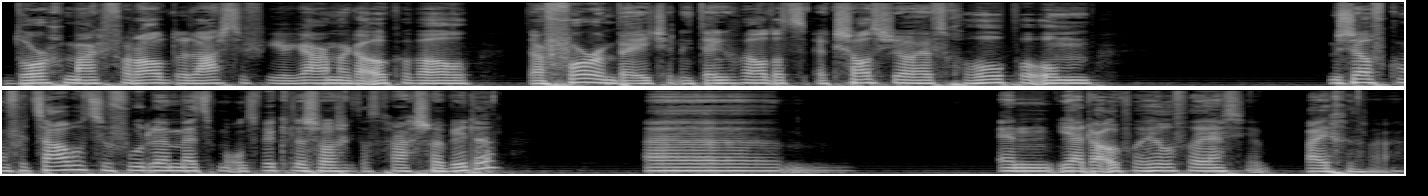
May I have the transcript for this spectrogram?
doorgemaakt. Vooral de laatste vier jaar, maar daar ook al wel daarvoor een beetje. En ik denk wel dat Excelsior heeft geholpen om mezelf comfortabel te voelen met me ontwikkelen zoals ik dat graag zou willen. Ehm, en ja, daar ook wel heel veel heeft bijgedragen.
